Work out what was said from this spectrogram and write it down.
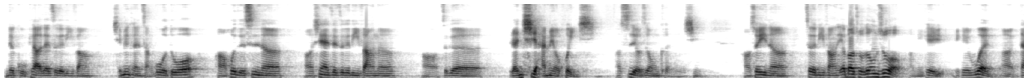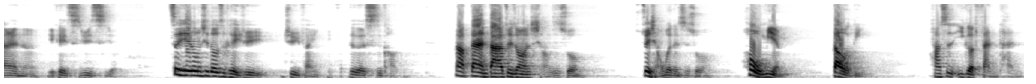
你的股票在这个地方前面可能涨过多，哦，或者是呢，哦，现在在这个地方呢，哦，这个人气还没有汇集，哦，是有这种可能性，好，所以呢，这个地方要不要做动作？你可以，你可以问啊，当然呢，也可以持续持有，这些东西都是可以去去反映这个思考的。那当然，大家最重要的想是说，最想问的是说，后面到底它是一个反弹，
